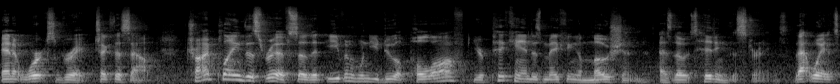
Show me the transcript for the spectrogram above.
and it works great. Check this out. Try playing this riff so that even when you do a pull-off, your pick hand is making a motion as though it's hitting the strings. That way it's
